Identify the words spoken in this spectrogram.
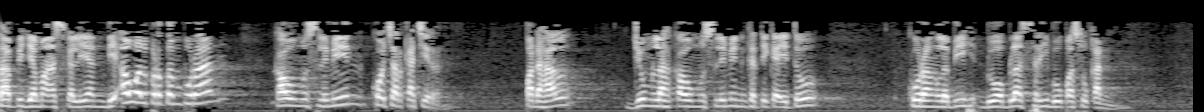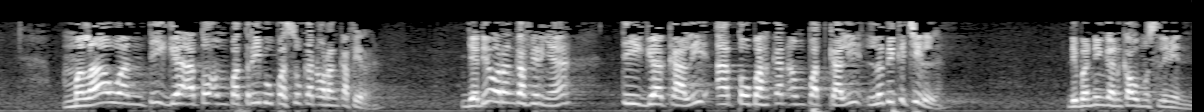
Tapi jamaah sekalian, di awal pertempuran, kaum muslimin kocar kacir. Padahal, jumlah kaum muslimin ketika itu kurang lebih 12 ribu pasukan. Melawan 3 atau 4 ribu pasukan orang kafir. Jadi orang kafirnya tiga kali atau bahkan empat kali lebih kecil dibandingkan kaum muslimin.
